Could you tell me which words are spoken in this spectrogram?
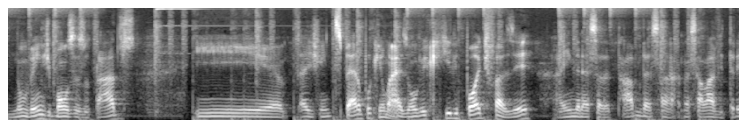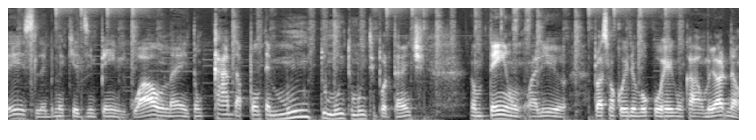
não vem de bons resultados e a gente espera um pouquinho mais. Vamos ver o que, que ele pode fazer ainda nessa etapa, nessa, nessa Live 3. Lembrando que é desempenho igual, né? Então cada ponto é muito, muito, muito importante. Não tem um, ali, próxima corrida eu vou correr com um carro melhor, não.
